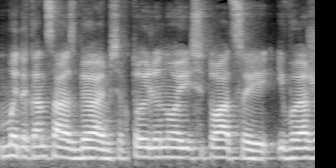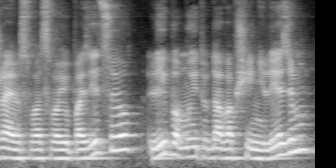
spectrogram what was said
мы до конца разбираемся в той или иной ситуации и выражаем свою, свою позицию, либо мы туда вообще не лезем,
